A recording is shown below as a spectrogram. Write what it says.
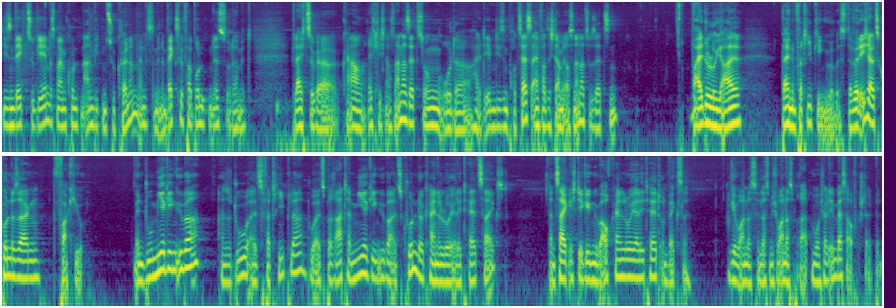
diesen Weg zu gehen, das meinem Kunden anbieten zu können, wenn es mit einem Wechsel verbunden ist oder mit vielleicht sogar, keine Ahnung, rechtlichen Auseinandersetzungen oder halt eben diesem Prozess einfach sich damit auseinanderzusetzen, weil du loyal deinem Vertrieb gegenüber bist. Da würde ich als Kunde sagen, fuck you. Wenn du mir gegenüber, also du als Vertriebler, du als Berater mir gegenüber als Kunde keine Loyalität zeigst, dann zeige ich dir gegenüber auch keine Loyalität und wechsle. Gehe woanders hin, lass mich woanders beraten, wo ich halt eben besser aufgestellt bin.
